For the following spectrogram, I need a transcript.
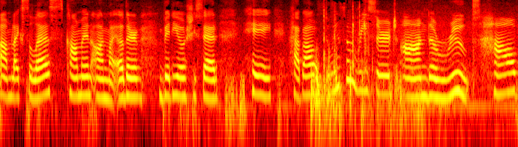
Um, like Celeste comment on my other video she said hey how about doing some research on the roots? How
